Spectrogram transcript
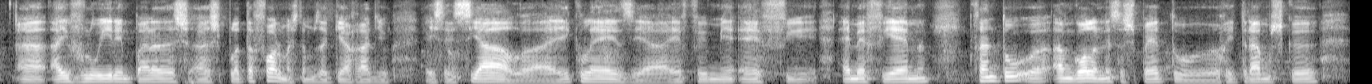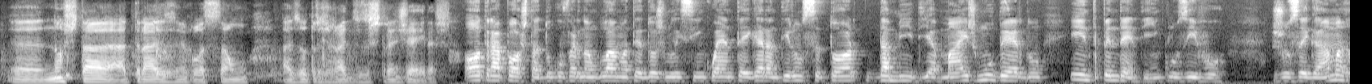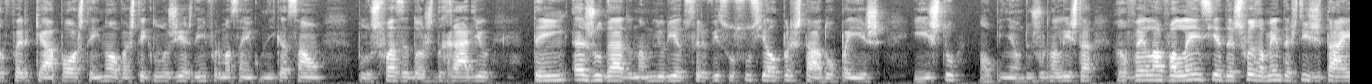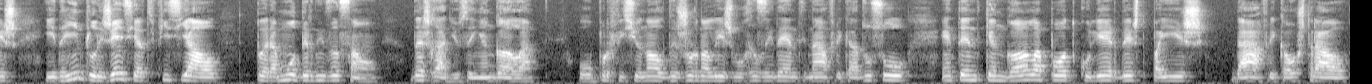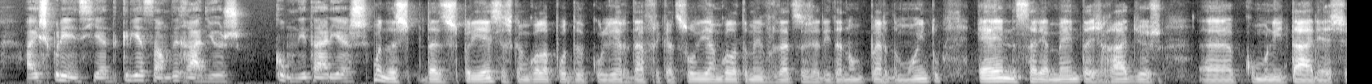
a evoluírem para as, as, plataformas. Temos aqui a Rádio Essencial, a Eclésia, a FM, F, MFM. Portanto, Angola, nesse aspecto, reiteramos que não está atrás em relação às outras rádios estrangeiras. Outra aposta do governo angolano até 2050 é garantir um setor da mídia mais moderno, independente e inclusivo. José Gama refere que a aposta em novas tecnologias de informação e comunicação pelos fazedores de rádio tem ajudado na melhoria do serviço social prestado ao país. Isto, na opinião do jornalista, revela a valência das ferramentas digitais e da inteligência artificial para a modernização das rádios em Angola. O profissional de jornalismo residente na África do Sul entende que Angola pode colher deste país da África Austral a experiência de criação de rádios comunitárias. Uma das, das, experiências que Angola pode colher da África do Sul, e Angola também, verdade seja dita, não perde muito, é necessariamente as rádios uh, comunitárias.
